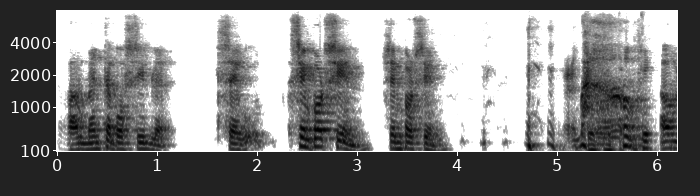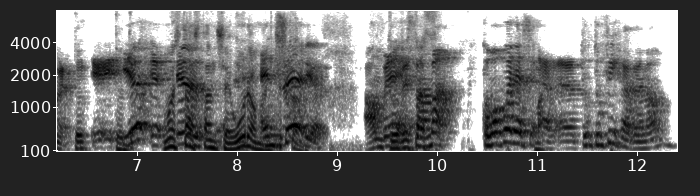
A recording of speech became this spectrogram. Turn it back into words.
Totalmente posible. Segu- 100%, 100%. Hombre, tú- y- tú- y- y- ¿Cómo estás tan seguro, ¿En serio? Hombre, estás- ¿cómo puedes? Ma- eh, tú, fíjate, ¿no?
